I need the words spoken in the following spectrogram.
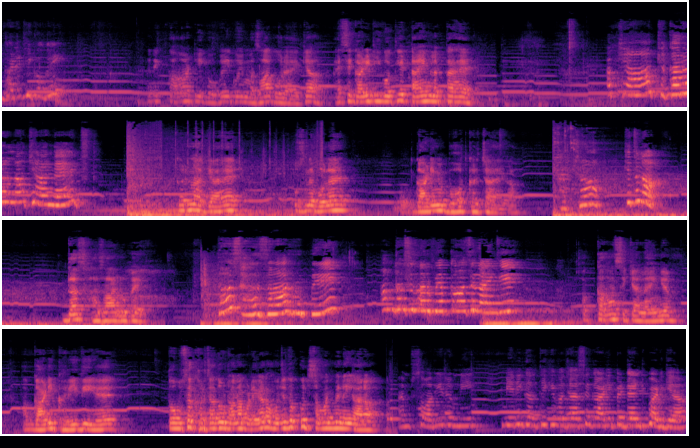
गाड़ी ठीक हो गई? अरे कहाँ ठीक हो गई? कोई मज़ाक हो रहा है क्या? ऐसे गाड़ी ठीक होती है टाइम लगता है। अब क्या? क्या करना क्या नेक्स्ट करना क्या है? उसने बोला है गाड़ी में बहुत खर्चा आएगा। खर्चा कितना? दस हज़ार रुपए। दस हज़ार रुपए? हम दस हज़ार रुपए अब कहाँ से लाएँगे? अब कहाँ से क्या लाएँगे? अब अब गाड़ी खरीदी है तो उसे खर्चा तो उठाना पड़ेगा ना मुझे तो कुछ समझ में नहीं आ रहा। आई एम सॉरी रमनी मेरी गलती की वजह से गाड़ी पे डेंट पड़ गया।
